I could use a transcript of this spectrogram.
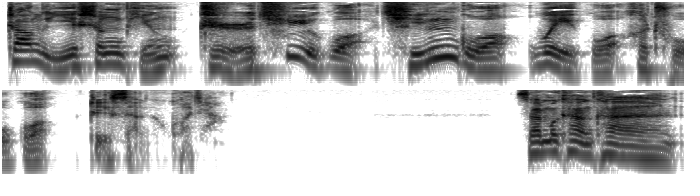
张仪生平只去过秦国、魏国和楚国这三个国家。咱们看看《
